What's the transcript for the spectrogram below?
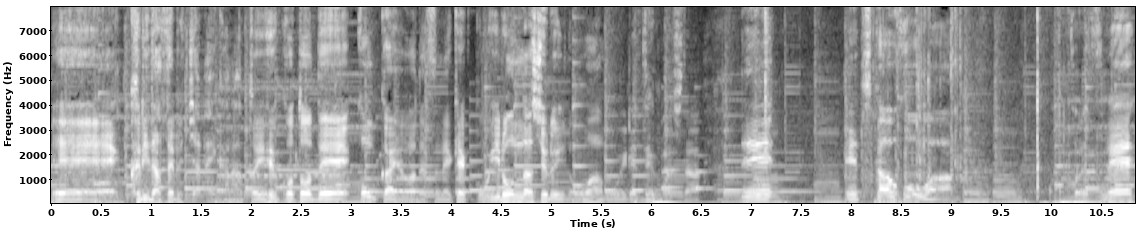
えー、繰り出せるんじゃないかなということで今回はですね結構いろんな種類のワームを入れてみました。で、えー、使う方はこれですね。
